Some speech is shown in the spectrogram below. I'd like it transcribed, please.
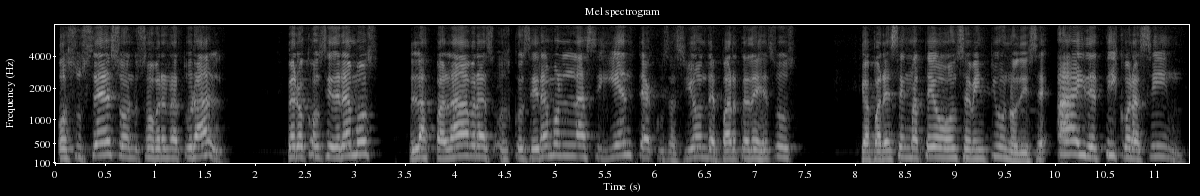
o suceso sobrenatural. Pero consideremos las palabras, o consideramos la siguiente acusación de parte de Jesús que aparece en Mateo 11, 21. Dice, ay de ti, Corazín,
